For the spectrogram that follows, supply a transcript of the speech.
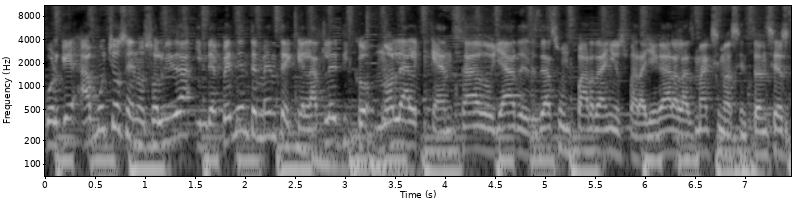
porque a muchos se nos olvida, independientemente de que el Atlético no le ha alcanzado ya desde hace un par de años para llegar a las máximas instancias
